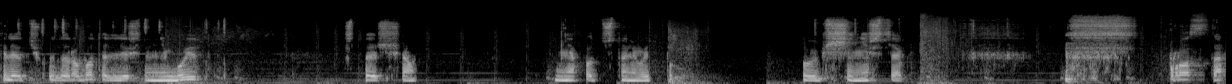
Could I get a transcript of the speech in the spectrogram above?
Клеточку заработали, лишним не будет. Что еще? Мне хоть что-нибудь вообще ништяк. Просто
